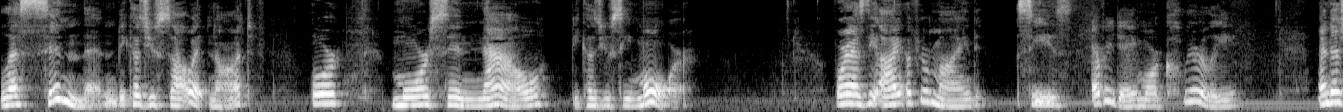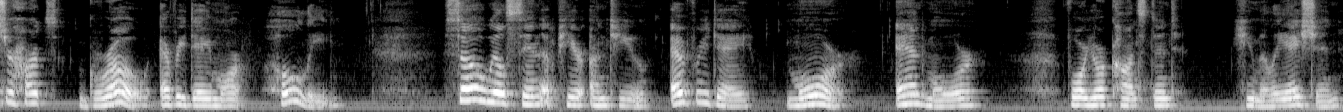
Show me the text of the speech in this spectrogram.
less sin then because you saw it not, or more sin now because you see more. For as the eye of your mind sees every day more clearly, and as your hearts grow every day more holy, so will sin appear unto you every day more and more for your constant humiliation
